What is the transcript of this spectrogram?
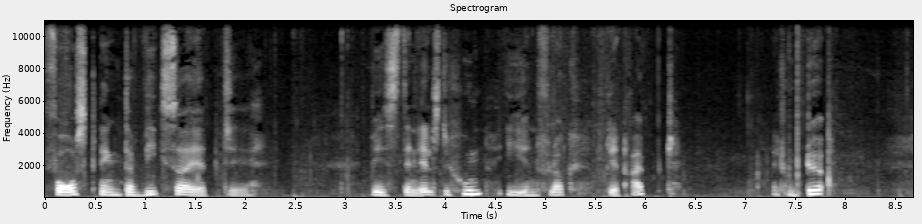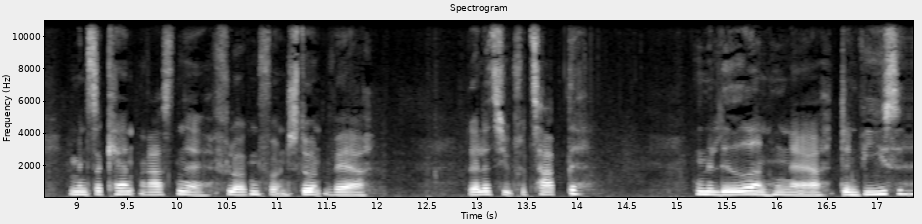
forskning, der viser, at øh, hvis den ældste hund i en flok bliver dræbt, at hun dør, men så kan resten af flokken for en stund være relativt fortabte. Hun er lederen, hun er den vise,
